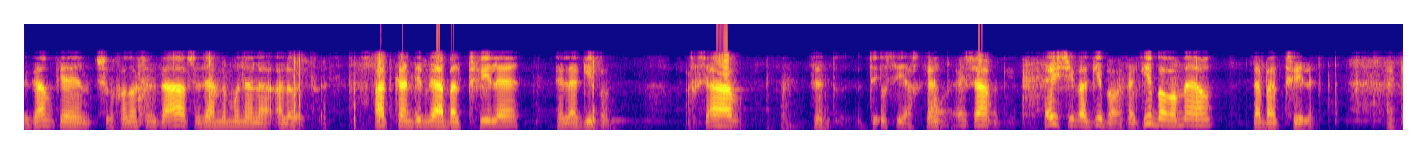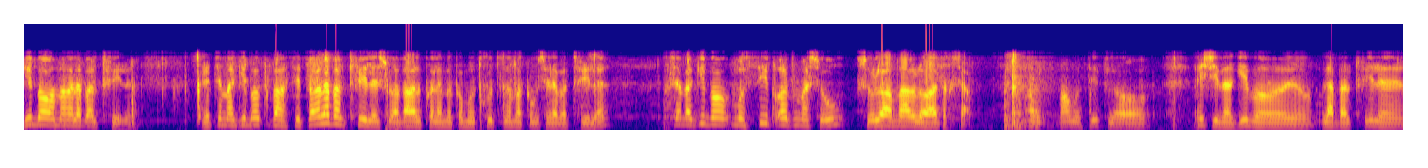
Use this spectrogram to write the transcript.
וגם כן שולחנו של זהב, שזה הממון על האויסרס. עד כאן דברי הבעל תפילה אל הגיבור. עכשיו, זה דו-שיח, כן? עכשיו, אי שיבה גיבור. אז הגיבור אומר, לבעל תפילה. הגיבור אומר לבעל תפילה. בעצם הגיבור כבר סיפר לבעל תפילה שהוא עבר על כל המקומות חוץ למקום של הבעל תפילה. עכשיו הגיבור מוסיף עוד משהו שהוא לא אמר לו עד עכשיו. מה הוא מוסיף לו? אישי והגיבור לבעל תפילה,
